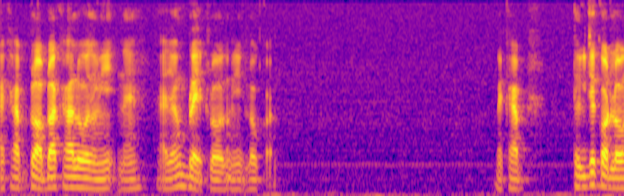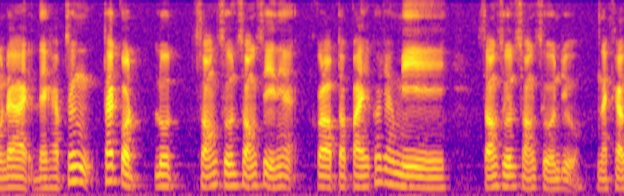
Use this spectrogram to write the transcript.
นะครับกรอบราคาโลตรงนี้นะอาจจะต้องเบรกโลตรงนี้ลงก่อนนะครับถึงจะกดลงได้นะครับ ซึ่งถ้ากดหลุด 2024 เนี่ยกรอบต่อไปก็ยังมี 2020 อยู่นะครับ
